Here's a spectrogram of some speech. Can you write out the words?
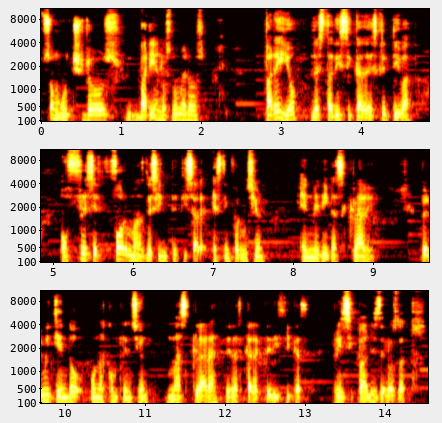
Son muchos, varían los números. Para ello, la estadística descriptiva ofrece formas de sintetizar esta información en medidas clave, permitiendo una comprensión más clara de las características principales de los datos.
